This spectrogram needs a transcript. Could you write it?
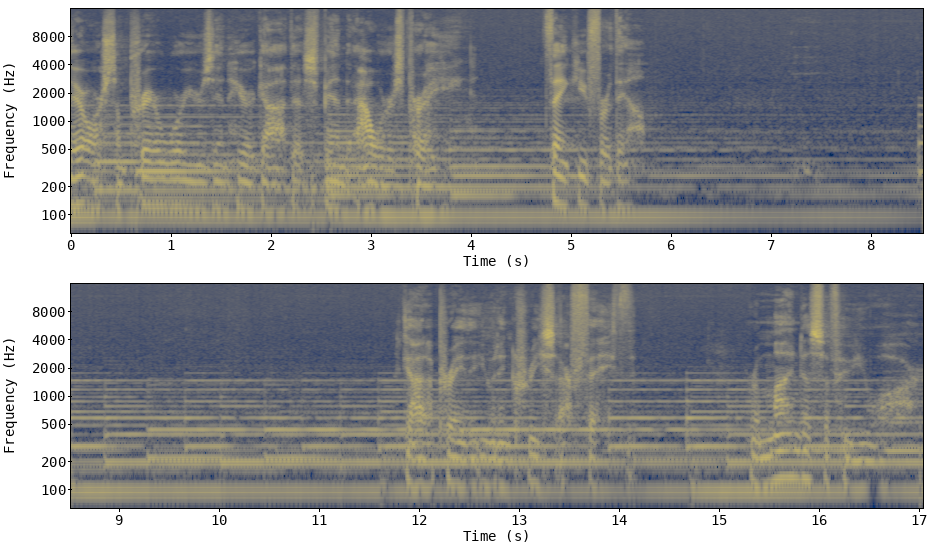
There are some prayer warriors in here, God, that spend hours praying. Thank you for them. God, I pray that you would increase our faith. Remind us of who you are.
